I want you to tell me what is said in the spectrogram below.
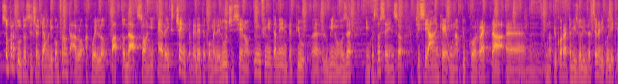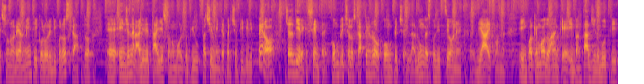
soprattutto se cerchiamo di confrontarlo a quello fatto da Sony RX100, vedete come le luci siano infinitamente più eh, luminose in questo senso, ci sia anche una più, corretta, ehm, una più corretta visualizzazione di quelli che sono realmente i colori di quello scatto eh, e in generale i dettagli sono molto più facilmente percepibili. Però c'è da dire che sempre complice lo scatto in RAW, complice la lunga esposizione eh, di iPhone e in qualche modo anche i vantaggi dovuti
